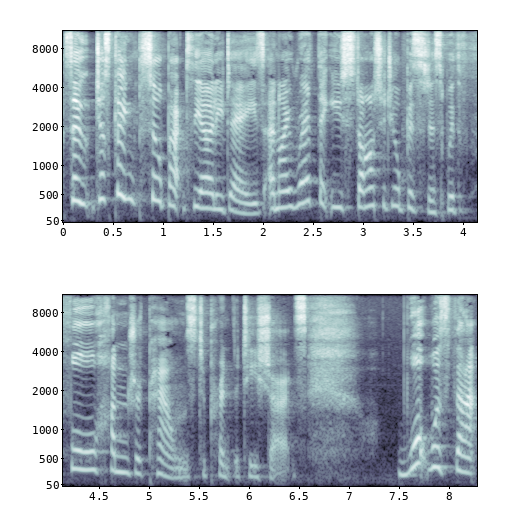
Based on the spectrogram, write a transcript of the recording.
So just going still back to the early days and i read that you started your business with 400 pounds to print the t-shirts what was that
